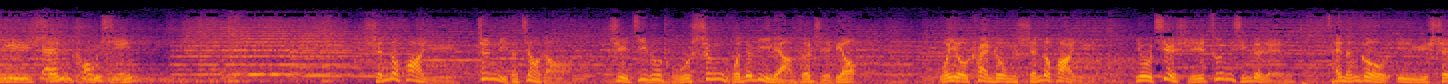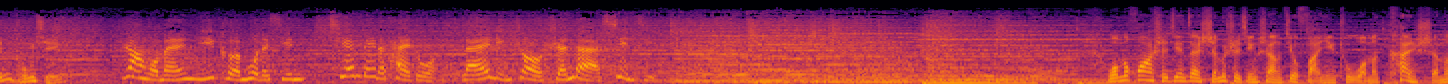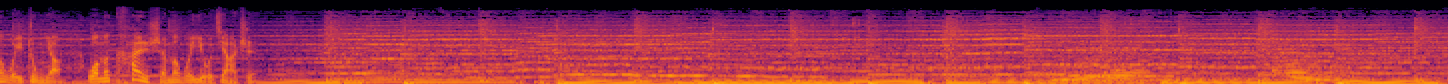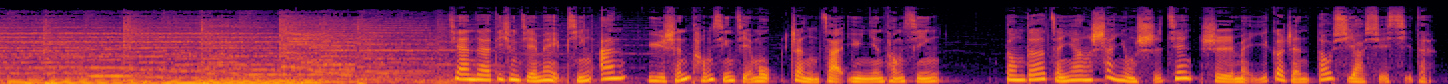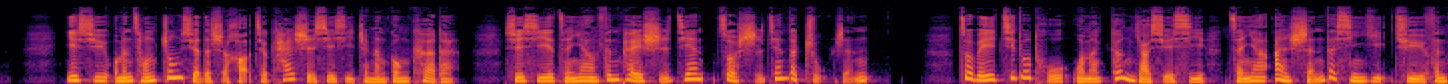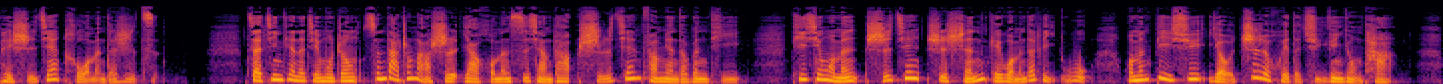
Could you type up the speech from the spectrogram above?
与神同行。神的话语、真理的教导，是基督徒生活的力量和指标。唯有看重神的话语，又切实遵行的人，才能够与神同行。让我们以渴慕的心、谦卑的态度来领受神的信息。我们花时间在什么事情上，就反映出我们看什么为重要，我们看什么为有价值。亲爱的弟兄姐妹，平安！与神同行节目正在与您同行。懂得怎样善用时间，是每一个人都需要学习的。也许我们从中学的时候就开始学习这门功课的，学习怎样分配时间，做时间的主人。作为基督徒，我们更要学习怎样按神的心意去分配时间和我们的日子。在今天的节目中，孙大中老师要和我们思想到时间方面的问题，提醒我们时间是神给我们的礼物，我们必须有智慧的去运用它。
